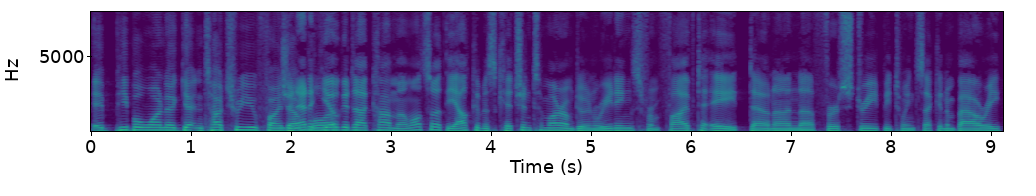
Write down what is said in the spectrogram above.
if people want to get in touch with you, find out more. GeneticYoga.com. I'm also at the Alchemist Kitchen tomorrow. I'm doing readings from 5 to 8 down on uh, First Street between 2nd and Bowery.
